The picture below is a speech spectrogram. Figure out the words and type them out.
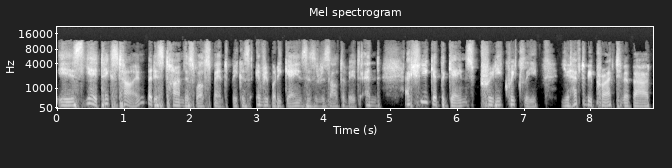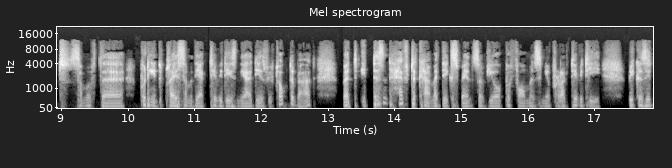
is, yeah, it takes time, but it's time that's well spent because everybody gains as a result of it. And actually, you get the gains pretty quickly. You have to be proactive about some of the putting into place some of the activities and the ideas we've talked about, but it doesn't have to come at the expense of your performance and your productivity because it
